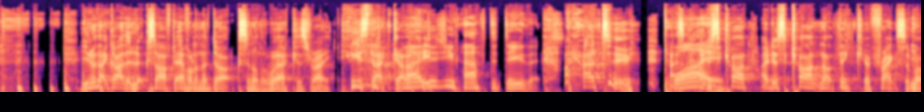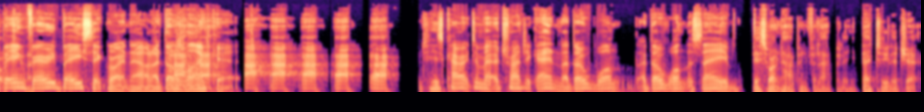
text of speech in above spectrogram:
you know that guy that looks after everyone on the docks and all the workers, right? He's that guy. Why did you have to do this? I had to. That's, I just can't. I just can't not think of Frank Sabotka. You're being very basic right now, and I don't like it. His character met a tragic end. I don't want. I don't want the same. This won't happen for Napoli. They're too legit.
